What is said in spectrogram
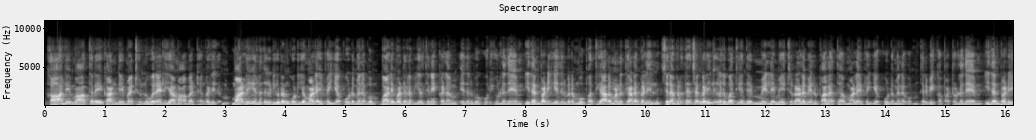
காலி மாத்தரை கண்டி மற்றும் நுவரெலியா மாவட்டங்களிலும் மழை அல்லது இடியுடன் கூடிய மழை பெய்யக்கூடும் எனவும் வளிமண்டலவியல் திணைக்களம் எதிர்ப்பு கூறியுள்ளது. இதன்படி எதிர்வரும் முப்பத்தி ஆறு மணித்தியாலங்களில் சில பிரதேசங்களில் எழுபத்தி ஐந்து மில்லிமீட்டர் அளவில் பலத்த மழை பெய்யக்கூடும் எனவும் தெரிவிக்கப்பட்டுள்ளது. இதன்படி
